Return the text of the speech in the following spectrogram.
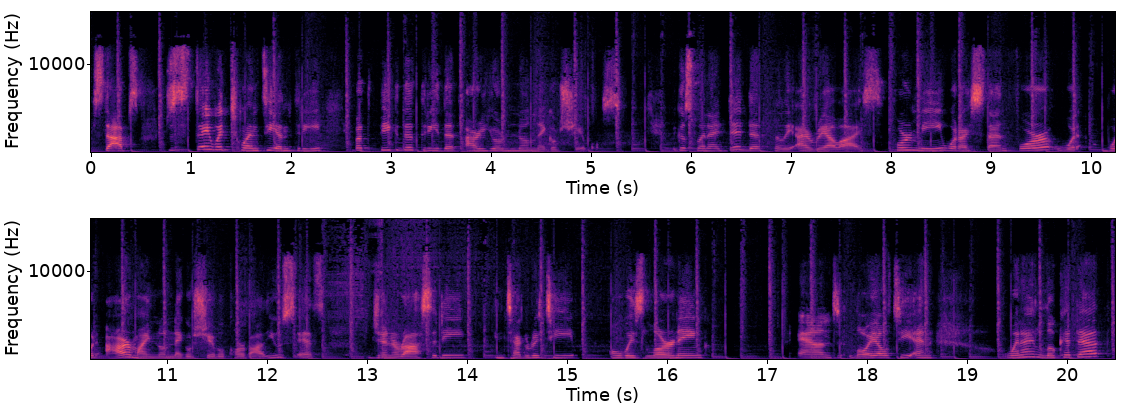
steps. Just stay with 20 and three, but pick the three that are your non negotiables. Because when I did that, Pili, I realized for me, what I stand for, what what are my non-negotiable core values is generosity, integrity, always learning, and loyalty. And when I look at that,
